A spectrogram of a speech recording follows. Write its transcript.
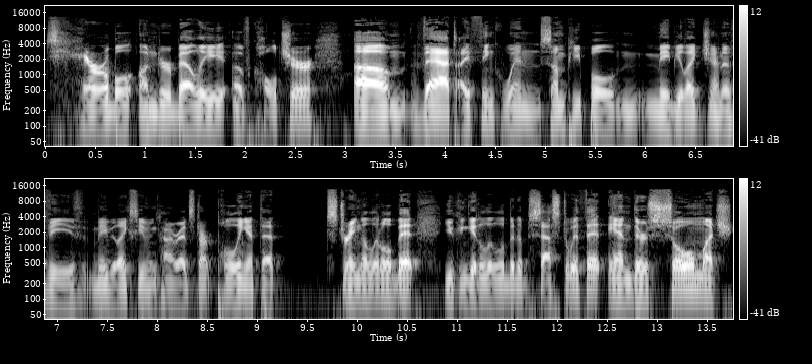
terrible underbelly of culture um, that I think when some people, maybe like Genevieve, maybe like Steven Conrad, start pulling at that string a little bit, you can get a little bit obsessed with it. And there's so much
